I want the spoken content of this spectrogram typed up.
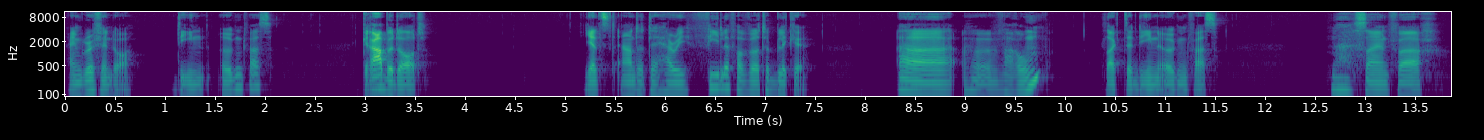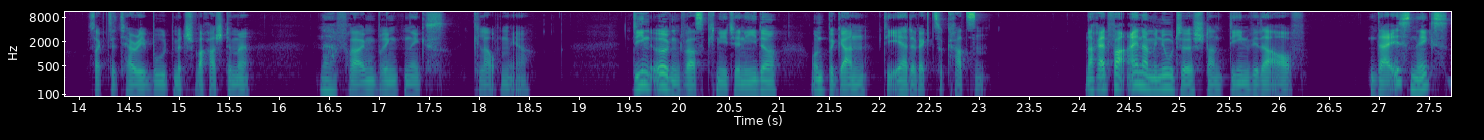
ein Gryffindor. Dean irgendwas? Grabe dort. Jetzt erntete Harry viele verwirrte Blicke. Äh, warum? sagte Dean irgendwas. Mach's einfach, sagte Terry Boot mit schwacher Stimme. Nachfragen bringt nix, glaub mir. Dean irgendwas kniete nieder und begann, die Erde wegzukratzen. Nach etwa einer Minute stand Dean wieder auf. Da ist nix,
